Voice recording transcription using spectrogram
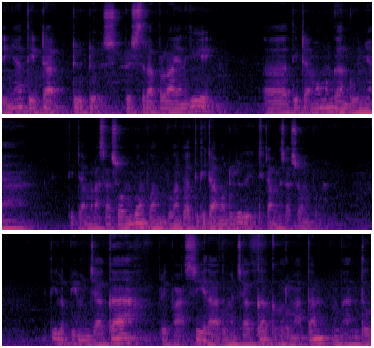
artinya tidak duduk beserta pelayan ini e, tidak mau mengganggunya tidak merasa sombong bukan, bukan berarti tidak mau duduk tidak merasa sombong. Itu lebih menjaga privasi lah atau menjaga kehormatan pembantu.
